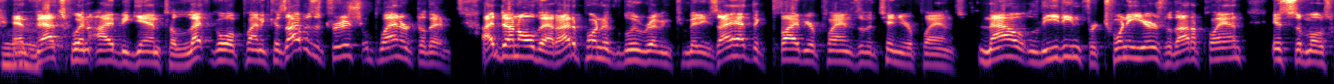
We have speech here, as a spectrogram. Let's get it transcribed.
Mm. And that's when I began to let go of planning because I was a traditional planner to then. I'd done all that. I'd appointed the blue ribbon committees. I had the five year plans and the 10 year plans. Now, leading for 20 years without a plan, it's the most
